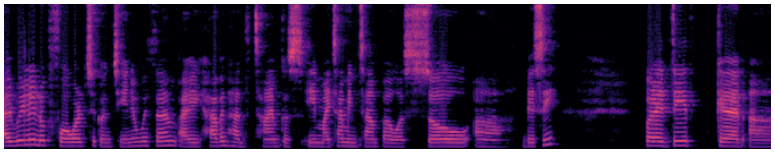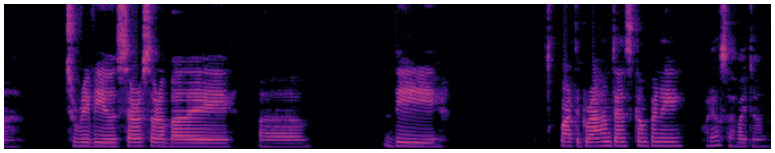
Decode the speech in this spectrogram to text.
I really look forward to continue with them. I haven't had the time because my time in Tampa was so uh, busy, but I did get uh, to review Sarasota Ballet, uh, the Martha Graham Dance Company. What else have I done?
